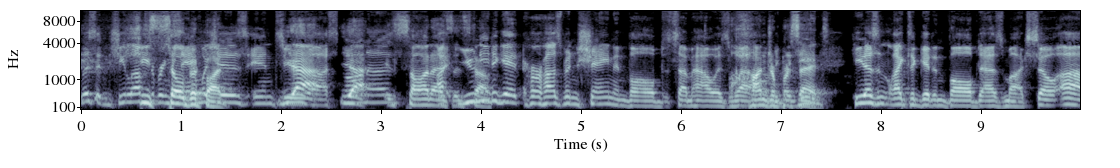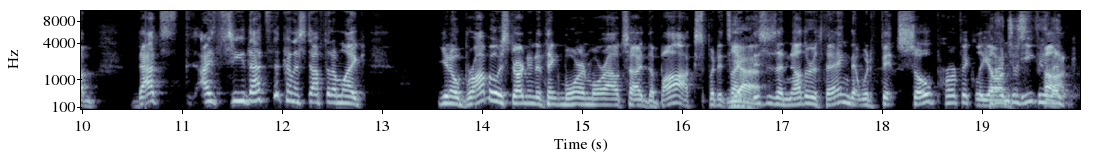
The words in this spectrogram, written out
listen, she loves She's to bring so sandwiches into Yeah, uh, yeah, saunas. saunas Uh, you stuff. need to get her husband Shane involved somehow as well. hundred percent. He doesn't like to get involved as much. So um that's I see that's the kind of stuff that I'm like, you know, Bravo is starting to think more and more outside the box, but it's like Yeah. this is another thing that would fit so perfectly But on Peacock. like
